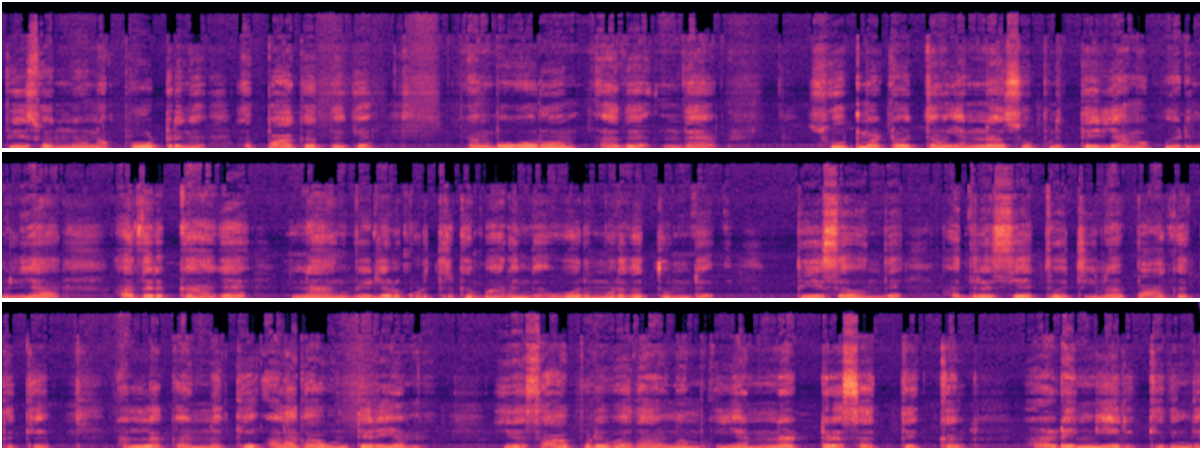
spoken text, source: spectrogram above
பீஸ் வந்து நான் போட்டுருங்க. அதை பார்க்கறதுக்கு நம்ம ஒரு அதை இந்த சூப் மட்டும் வச்சா என்ன சூப்புன்னு தெரியாமல் போயிடும் இல்லையா? அதற்காக நாங்கள் வீடியோவில் கொடுத்துருக்கேன் பாருங்கள் ஒரு முருங்கைத்துண்டு பீஸை வந்து அதில் சேர்த்து வச்சிங்கன்னா பார்க்கறதுக்கு நல்லா கண்ணுக்கு அழகாகவும் தெரியும். இதை சாப்பிடுவதால் நமக்கு எண்ணற்ற சத்துக்கள் அடங்கி இருக்குதுங்க.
